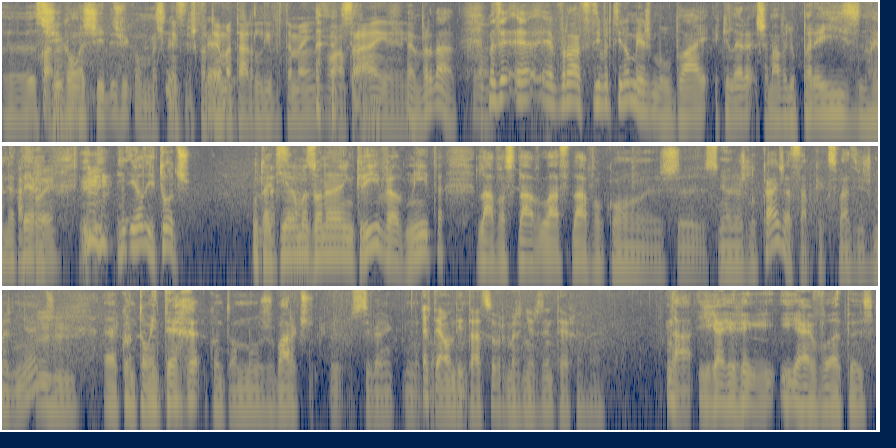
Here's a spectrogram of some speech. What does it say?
Claro. chegam a sítios, ficam uma Sim, espécie depois de quando tem uma tarde livre também vão à praia. e- É verdade. Mas é, é- é verdade, se divertiram mesmo. O Bly, aquilo era, chamava-lhe o paraíso, não é? Na Ah, Terra. foi? Ele e todos. O Tahiti era uma zona incrível, bonita. Lá, se dava, lá se davam com as eh, senhoras locais, já sabe o que é que se fazem os marinheiros. Uhum. Eh, quando estão em terra, quando estão nos barcos, eh, se tiverem. Até há um ditado sobre marinheiros em terra, não é? Ah, e, gai- e gaivotas,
